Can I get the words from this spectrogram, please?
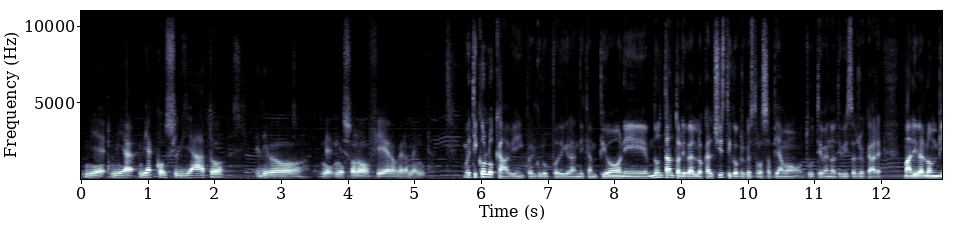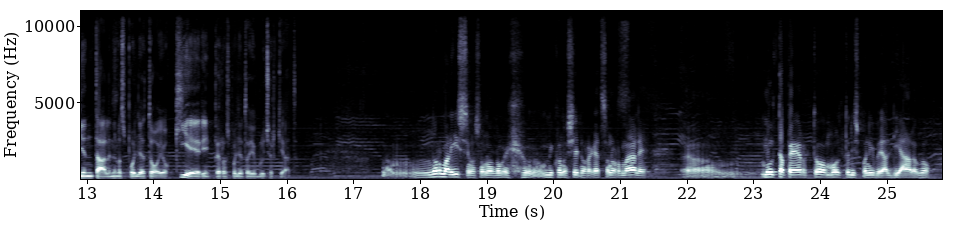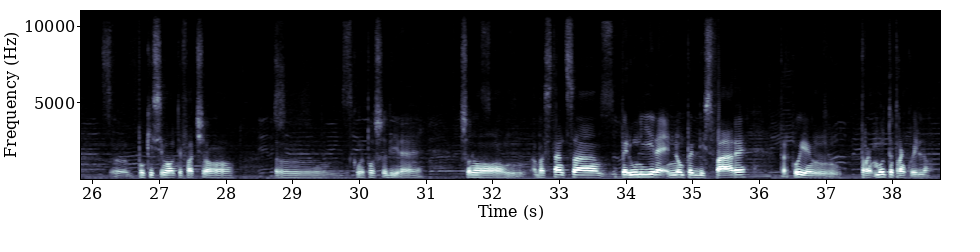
mi, è, mi, ha, mi ha, consigliato e devo, ne, ne sono fiero veramente. Come ti collocavi in quel gruppo di grandi campioni, non tanto a livello calcistico, per questo lo sappiamo tutti avendoti visto giocare, ma a livello ambientale, nello spogliatoio? Chi eri per lo spogliatoio blu cerchiato? normalissimo, sono come mi conoscete, un ragazzo normale, molto aperto, molto disponibile al dialogo, eh, pochissime volte faccio, eh, come posso dire, sono abbastanza per unire e non per disfare, per cui tra molto tranquillo.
